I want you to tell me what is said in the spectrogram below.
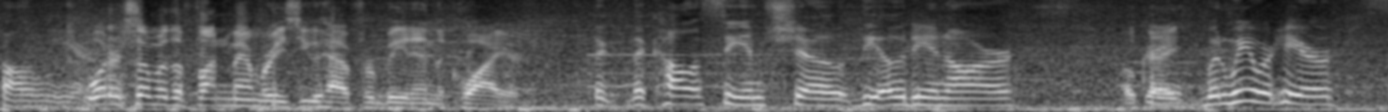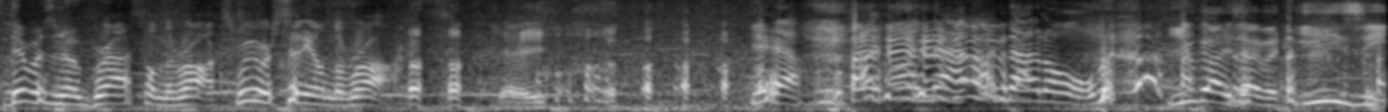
following year. What are some of the fun memories you have from being in the choir? The, the Coliseum show, the ODNR. Okay. And when we were here, there was no grass on the rocks. We were sitting on the rocks. okay. yeah, I'm, I'm, that, I'm, that, old. you guys have it easy.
